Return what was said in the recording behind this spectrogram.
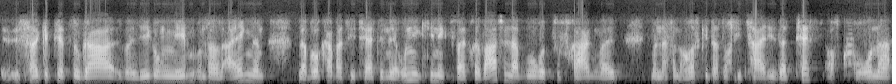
es gibt jetzt sogar Überlegungen, neben unseren eigenen Laborkapazitäten in der Uniklinik zwei private Labore zu fragen, weil man davon ausgeht, dass auch die Zahl dieser Tests auf Corona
